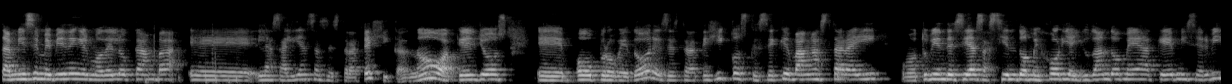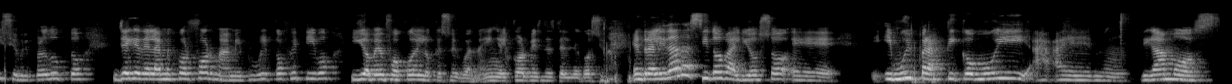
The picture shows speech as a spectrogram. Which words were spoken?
también se me viene en el modelo Canva eh, las alianzas estratégicas, ¿no? O aquellos eh, o proveedores estratégicos que sé que van a estar ahí, como tú bien decías, haciendo mejor y ayudándome a que mi servicio, mi producto llegue de la mejor forma a mi público objetivo y yo me enfoco en lo que soy buena, en el core business del negocio. En realidad ha sido valioso eh, y muy práctico, muy, ah, em, digamos,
